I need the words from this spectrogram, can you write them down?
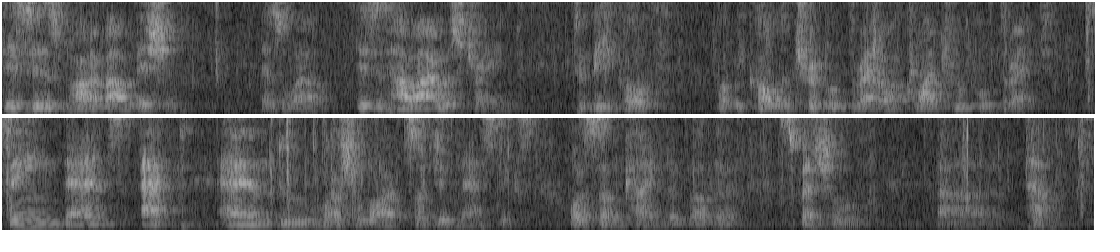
This is part of our mission as well. This is how I was trained to be both what we call a triple threat or quadruple threat sing, dance, act, and do martial arts or gymnastics or some kind of other special uh, talent.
